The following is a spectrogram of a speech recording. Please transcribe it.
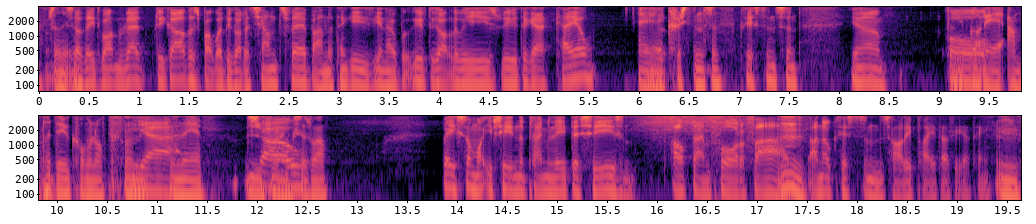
Absolutely. So they'd want, red regardless about whether they got a transfer ban, I think he's, you know, but we've got Luiz, Rudiger, Cahill, uh, Christensen. Christensen, you know, and you've got uh, Ampadu coming up from, yeah. from their youth so, ranks as well. Based on what you've seen in the Premier League this season, of them four or five, mm. I know Christensen's hardly played, has he? I think. Mm.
